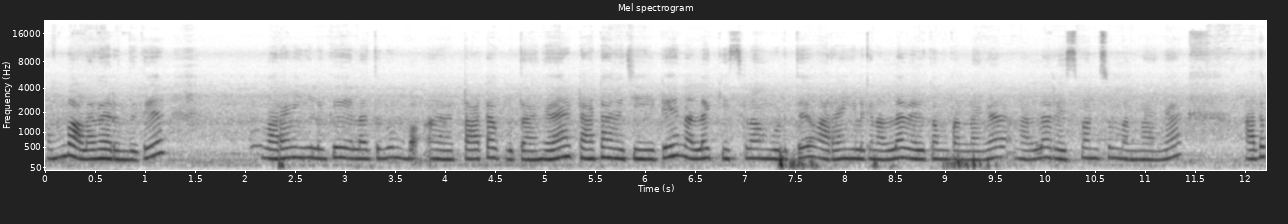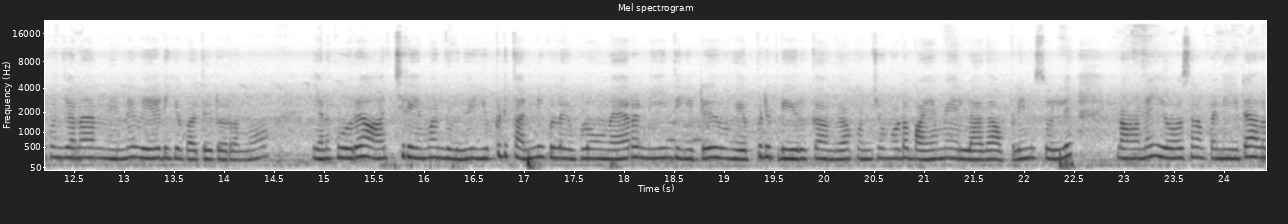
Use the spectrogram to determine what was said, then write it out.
ரொம்ப அழகாக இருந்தது. வரவங்களுக்கு எல்லாத்துக்கும் டாட்டா கொடுத்தாங்க. டாட்டா வச்சுக்கிட்டு நல்லா கிஸ்லாம் கொடுத்து வரவங்களுக்கு நல்லா வெல்கம் பண்ணாங்க. நல்லா ரெஸ்பான்ஸும் பண்ணாங்க. அதை கொஞ்ச நேரம் நின்று வேடிக்கை பார்த்துக்கிட்டு வரமோ எனக்கு ஒரு ஆச்சரியமாக இருந்ததுங்க. எப்படி தண்ணிக்குள்ளே இவ்வளோ நேரம் நீந்திக்கிட்டு இவங்க எப்படி இப்படி இருக்காங்க? கொஞ்சம் கூட பயமே இல்லாத அப்படின்னு சொல்லி நானே யோசனை பண்ணிக்கிட்டு அதை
